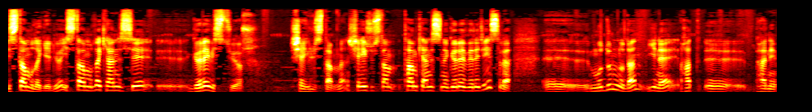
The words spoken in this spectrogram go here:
İstanbul'a geliyor. İstanbul'da kendisi e, görev istiyor Şeyhülislam'dan. Şeyhülislam tam kendisine görev vereceği sıra e, Mudurnu'dan yine hat, hani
